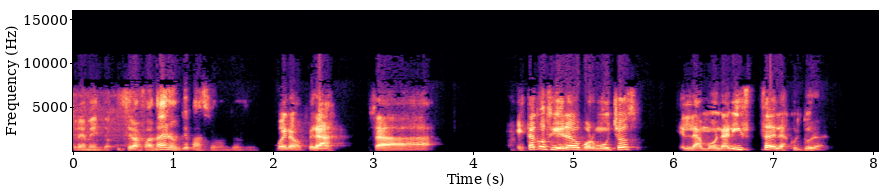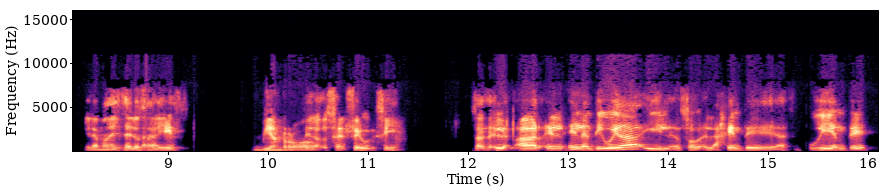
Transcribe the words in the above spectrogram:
Tremendo. ¿Y se lo afanaron? ¿Qué pasó entonces? Bueno, esperá. O sea, está considerado por muchos la Mona Lisa de la escultura. En la moneda de los O sea, es Bien robado. lo- o sea, se- sí. O sea, el- a ver, en, en la antigüedad y la, gente pudiente,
